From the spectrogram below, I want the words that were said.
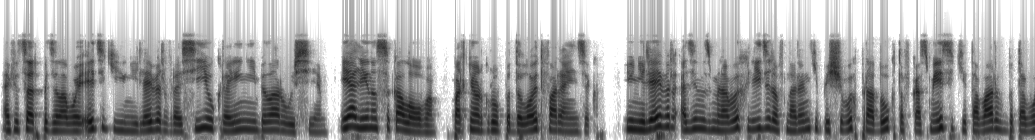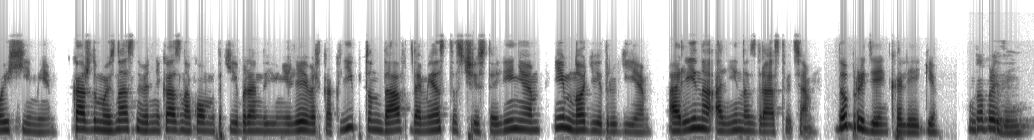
офицер по деловой этике Unilever в России, Украине и Белоруссии, и Алина Соколова, партнер группы Deloitte Forensic. Unilever – один из мировых лидеров на рынке пищевых продуктов, косметики и товаров бытовой химии. Каждому из нас наверняка знакомы такие бренды Unilever, как Lipton, Dove, Domestos, Чистая линия и многие другие. Арина, Алина, здравствуйте. Добрый день, коллеги. Добрый день.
